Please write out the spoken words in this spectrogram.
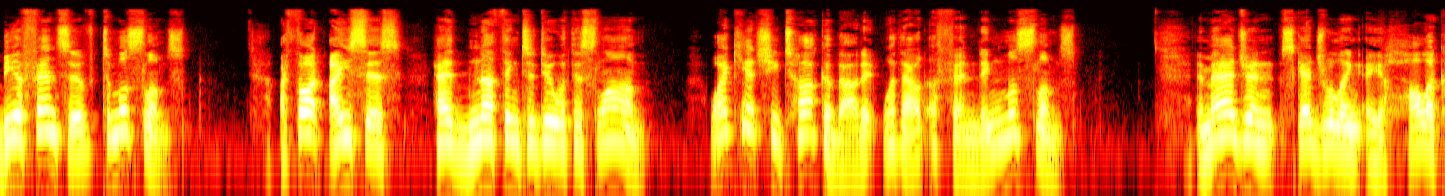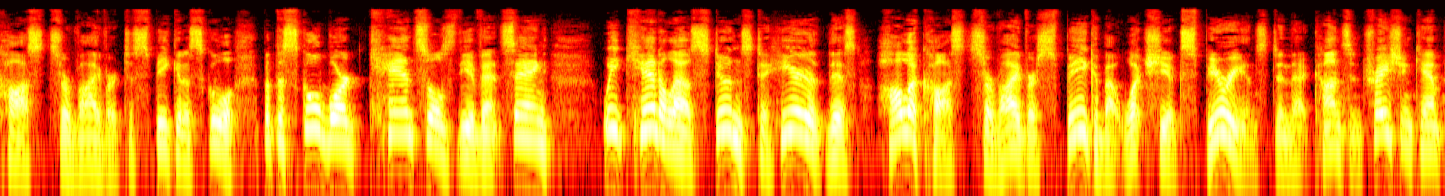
be offensive to Muslims? I thought ISIS had nothing to do with Islam. Why can't she talk about it without offending Muslims? Imagine scheduling a Holocaust survivor to speak at a school, but the school board cancels the event, saying, We can't allow students to hear this Holocaust survivor speak about what she experienced in that concentration camp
